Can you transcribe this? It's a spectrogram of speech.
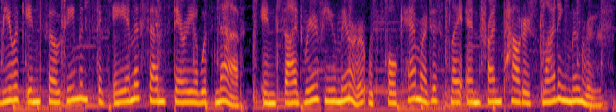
Buick infotainment 6 AM FM stereo with nav, inside rear view mirror with full camera display and front powder sliding moonroof.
